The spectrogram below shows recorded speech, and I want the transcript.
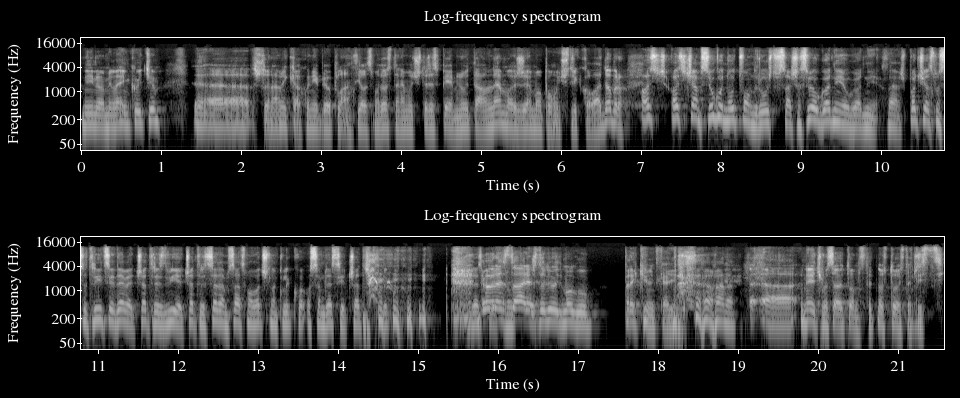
Ninom Milenkovićem, e, što nam nikako nije bio plan. Htjeli smo da ostanemo u 45 minuta, ali ne možemo pomoći trikova. Dobro, Osjeć, osjećam se ugodno u tvom društvu, Saša, sve ugodnije i ugodnije. Znaš, počeli smo sa 39, 42, 47, sad smo otišli na koliko? 84. koliko? 55 dobra stvar je što ljudi mogu prekinuti kad idu. Ono, A, nećemo sad o tom, toj statistici.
